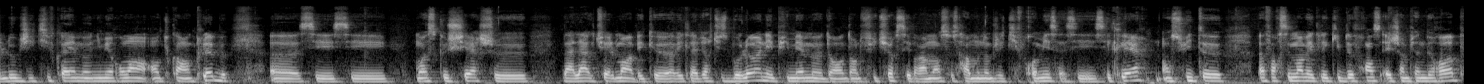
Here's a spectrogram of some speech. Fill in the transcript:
l'objectif quand même numéro un, en tout cas en club. Euh, c'est moi ce que je cherche bah, là actuellement avec, avec la Virtus Bologne et puis même dans, dans le futur, c'est vraiment, ce sera mon objectif premier, ça c'est clair. Ensuite, euh, pas forcément avec l'équipe de France être championne d'Europe,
